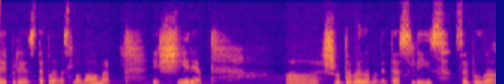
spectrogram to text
теплі, з теплими словами і щирі, що довели мене до сліз. Це були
